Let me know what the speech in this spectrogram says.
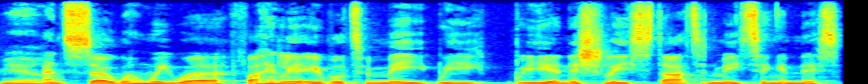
Yeah. And so when we were finally able to meet, we we initially started meeting in this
